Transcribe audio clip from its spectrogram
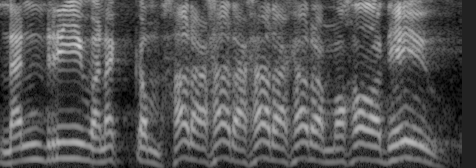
நன்றி வணக்கம். ஹர ஹர ஹர ஹர மகாதேவ்.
